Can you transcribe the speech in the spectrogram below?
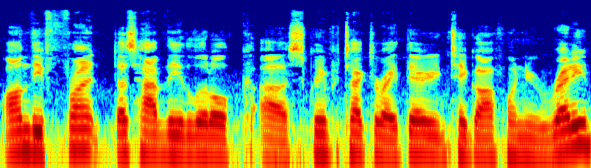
On the front, does have the little uh, screen protector right there. You can take off when you're ready.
